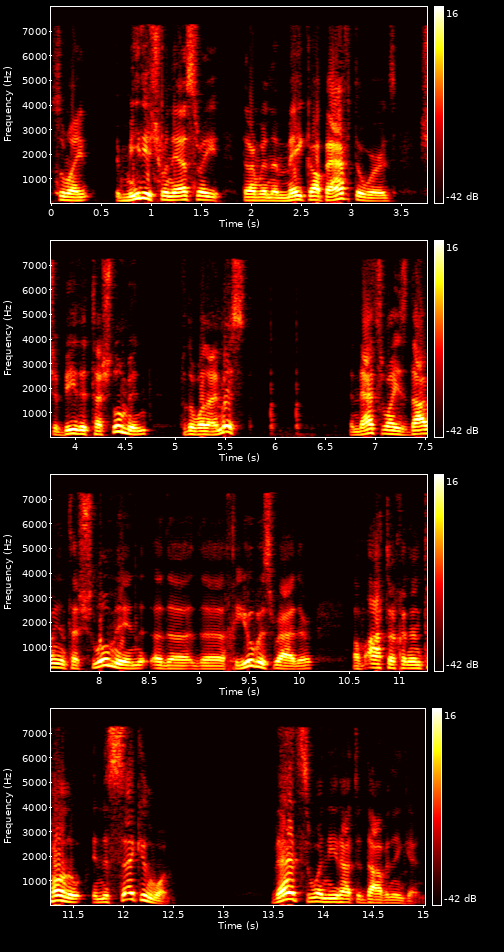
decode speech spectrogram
so my immediate Shemona Esrei that I'm going to make up afterwards should be the Tashlumin for the one I missed and that's why he's davening tashlumin, uh, the the chiyubis rather of atoh chonantonu in the second one. That's when he'd have to daven again.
